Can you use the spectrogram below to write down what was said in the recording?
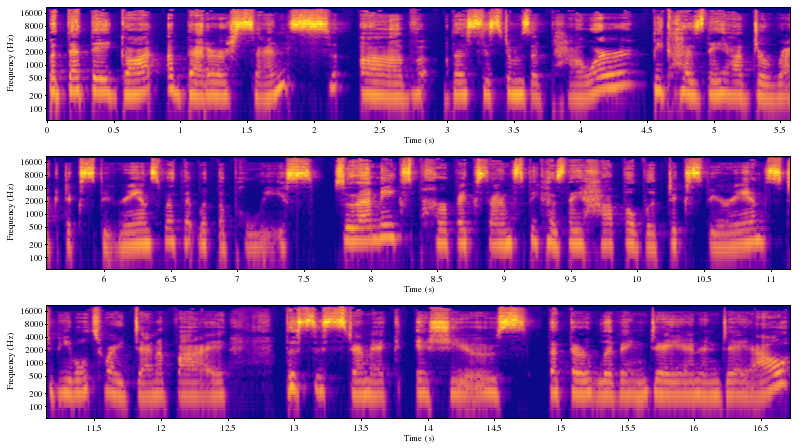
but that they got a better sense of the systems of power because they have direct experience with it with the police. So that makes perfect sense because they have the lived experience to be able to identify the systemic issues that they're living day in and day out.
